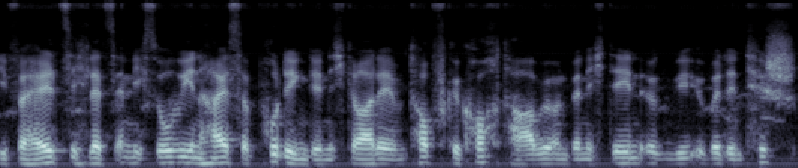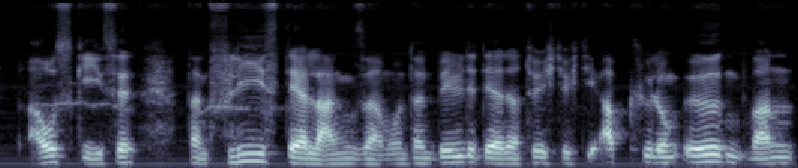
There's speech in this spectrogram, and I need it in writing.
die verhält sich letztendlich so wie ein heißer Pudding, den ich gerade im Topf gekocht habe. Und wenn ich den irgendwie über den Tisch ausgieße, dann fließt der langsam und dann bildet der natürlich durch die Abkühlung irgendwann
